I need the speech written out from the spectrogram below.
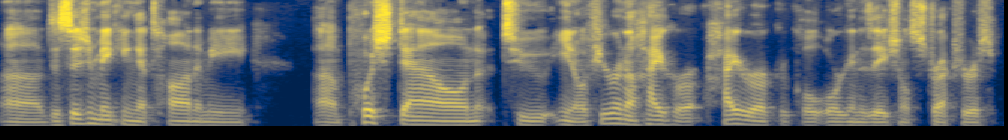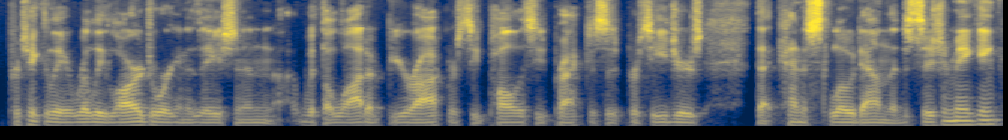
uh, decision making autonomy, uh, push down to you know if you're in a hier- hierarchical organizational structure particularly a really large organization with a lot of bureaucracy policy practices procedures that kind of slow down the decision making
